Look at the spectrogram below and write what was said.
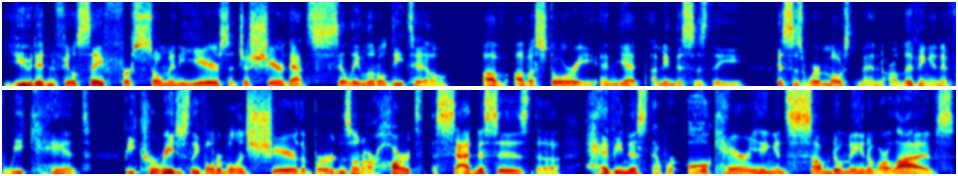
You didn't feel safe for so many years to just share that silly little detail of of a story. And yet, I mean, this is the this is where most men are living. And if we can't be courageously vulnerable and share the burdens on our heart, the sadnesses, the heaviness that we're all carrying in some domain of our lives,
